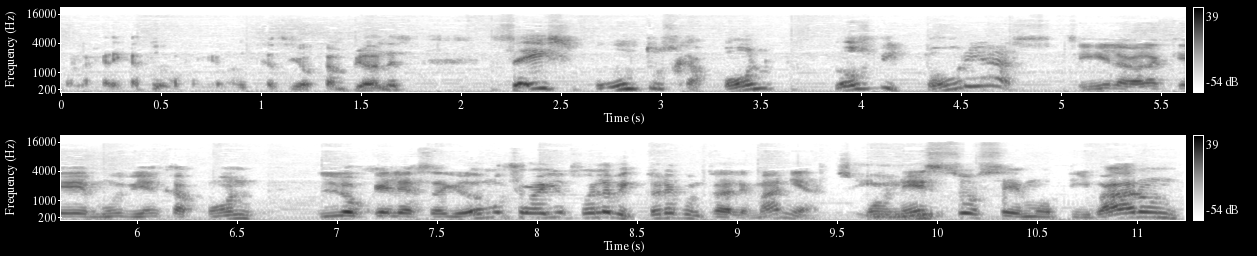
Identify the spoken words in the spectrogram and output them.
por la caricatura, porque nunca han sido campeones. Seis puntos Japón, dos victorias. Sí, la verdad que muy bien Japón. Lo que les ayudó mucho a ellos fue la victoria contra Alemania. Sí. Con eso se motivaron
